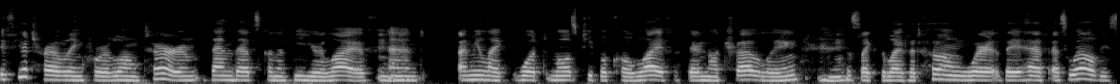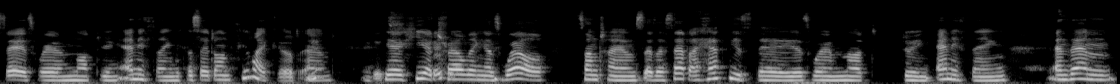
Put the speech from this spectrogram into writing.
if you're traveling for a long term, then that's going to be your life. Mhm. And I mean, like what most people call life if they're not traveling, it's like the life at home where they have as well these days where I'm not doing anything because I don't feel like it. And That's yeah, here perfect. traveling as well. Sometimes, as I said, I have these days where I'm not doing anything. And then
